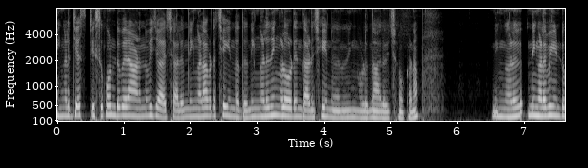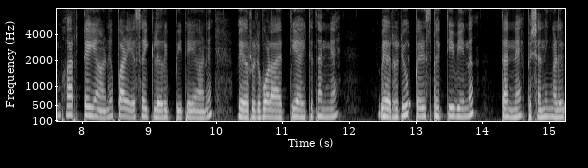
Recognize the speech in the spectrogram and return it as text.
നിങ്ങൾ ജസ്റ്റിസ് കൊണ്ടുവരാണെന്ന് വിചാരിച്ചാലും നിങ്ങൾ അവിടെ ചെയ്യുന്നത് നിങ്ങൾ നിങ്ങളോട് എന്താണ് ചെയ്യുന്നതെന്ന് നിങ്ങളൊന്ന് ആലോചിച്ച് നോക്കണം. നിങ്ങൾ നിങ്ങളെ വീണ്ടും ഹർട്ട് ചെയ്യാണ് പഴയ സൈക്കിൾ റിപ്പീറ്റ് ചെയ്യാണ് വേറൊരു പൊളാരിറ്റി ആയിട്ട് തന്നെ വേറൊരു പേഴ്സ്പെക്റ്റീവിൽ നിന്ന് തന്നെ. പക്ഷേ നിങ്ങൾ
